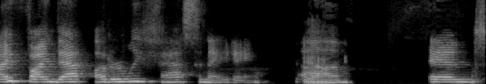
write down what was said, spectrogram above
I find that utterly fascinating. Yeah. Um, and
